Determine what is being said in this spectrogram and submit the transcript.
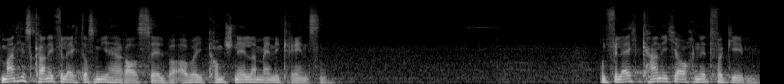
Manches kann ich vielleicht aus mir heraus selber, aber ich komme schnell an meine Grenzen. Und vielleicht kann ich auch nicht vergeben.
